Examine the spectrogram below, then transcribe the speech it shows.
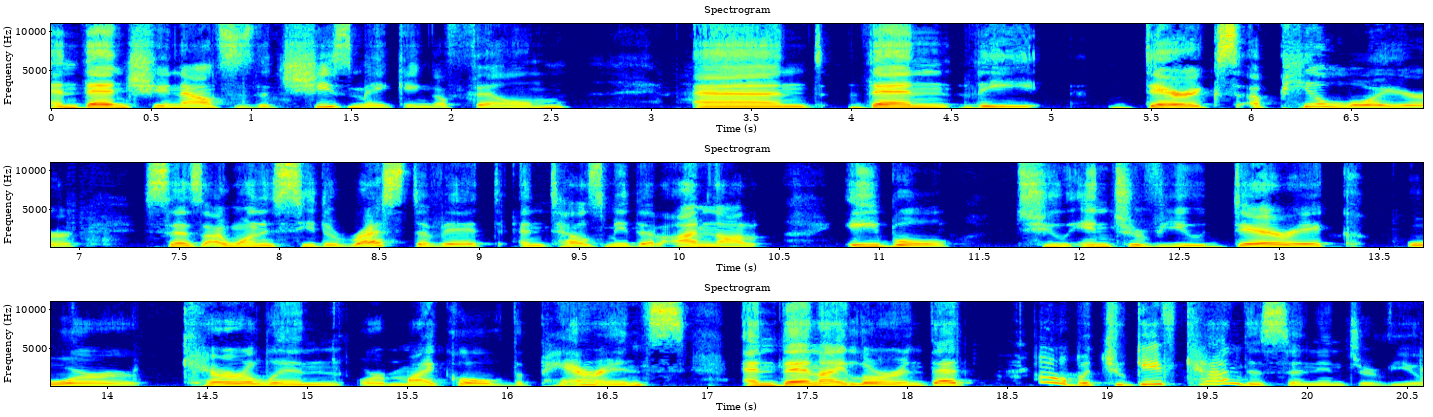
and then she announces that she's making a film. And then the Derek's appeal lawyer says I want to see the rest of it and tells me that I'm not able to interview Derek or Carolyn or Michael the parents. And then I learned that oh but you gave Candace an interview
